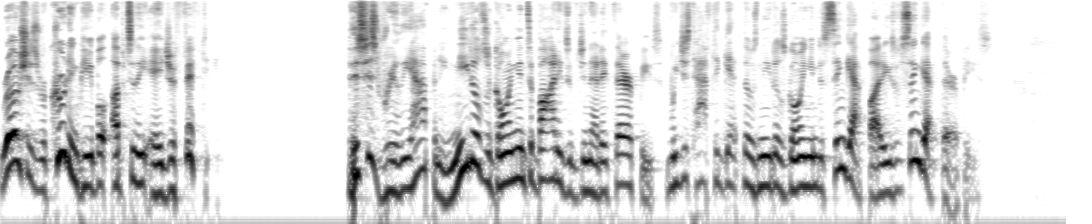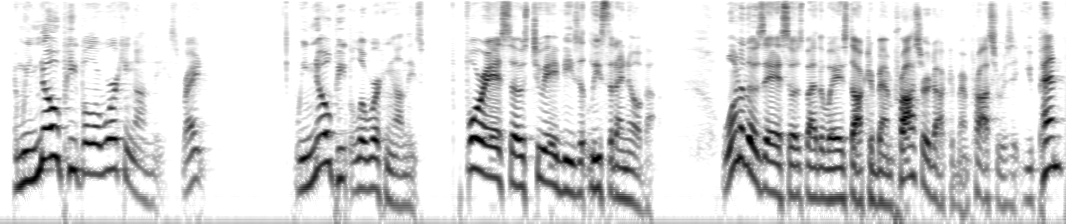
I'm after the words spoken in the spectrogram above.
Roche is recruiting people up to the age of 50. This is really happening. Needles are going into bodies with genetic therapies. We just have to get those needles going into SYNGAP bodies with SYNGAP therapies. And we know people are working on these, right? We know people are working on these. Four ASOs, two AVs, at least that I know about. One of those ASOs, by the way, is Dr. Ben Prosser. Dr. Ben Prosser was at UPenn.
